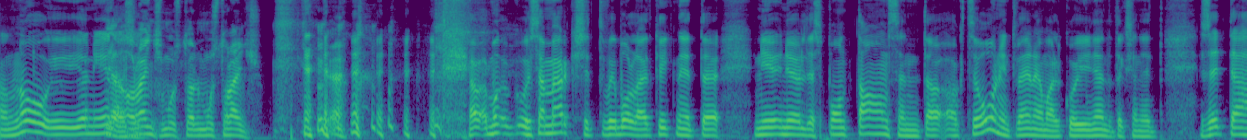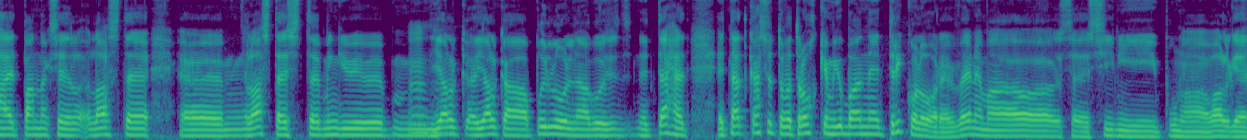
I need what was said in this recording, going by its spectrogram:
on no ja nii edasi. oranž-must on must-oranž sa märkisid võib-olla, et kõik need äh, nii, nii-öelda spontaansed aktsioonid Venemaal, kui näidatakse need Z-tähed, pannakse laste, ähm, lastest mingi mm -hmm. jalg, jalgapõllul nagu need tähed, et nad kasutavad rohkem juba need trikoloore, Venemaa see sini-puna-valge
